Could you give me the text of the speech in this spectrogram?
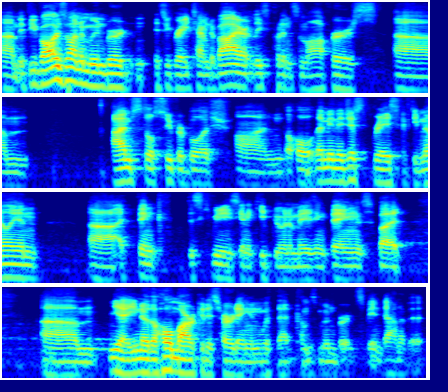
um, if you've always wanted Moonbird, it's a great time to buy or at least put in some offers. Um, I'm still super bullish on the whole. I mean, they just raised 50 million. Uh, I think this community is going to keep doing amazing things, but um, yeah, you know, the whole market is hurting, and with that comes Moonbirds being down a bit.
